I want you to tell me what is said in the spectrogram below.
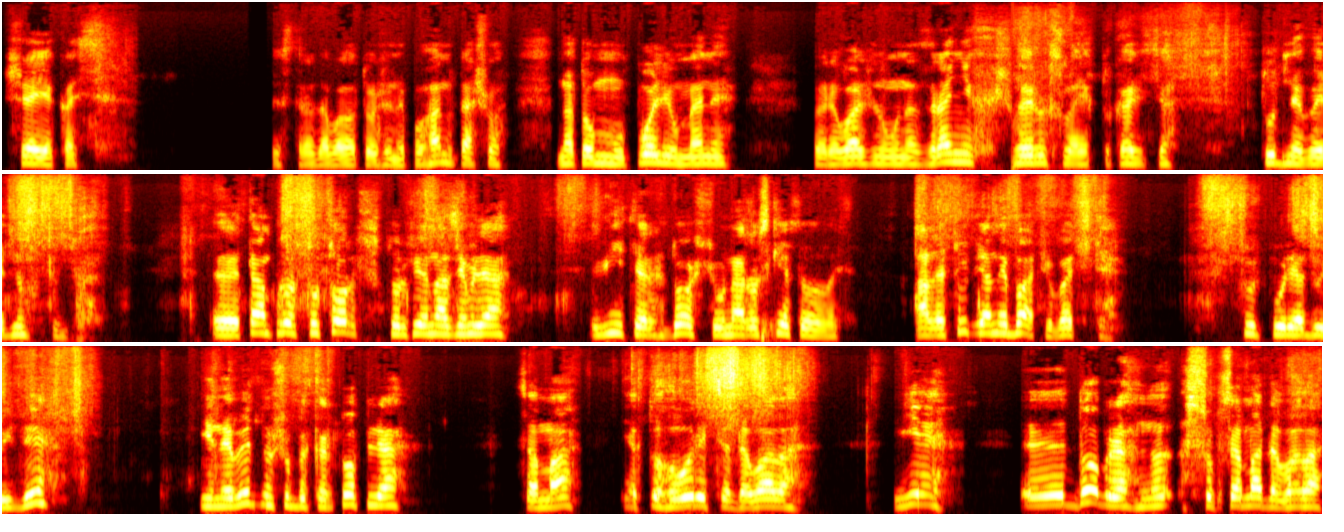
Ще якась сестра давала теж непогано, та що на тому полі в мене переважно вона з ранніх виросла, як то кажеться, тут не видно. Е, Там просто торф, торфяна земля, вітер, дощ, вона розкисувалась. Але тут я не бачу, бачите. Тут по ряду йде. І не видно, щоб картопля сама, як то говориться, давала. Є е, добра, але щоб сама давала,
